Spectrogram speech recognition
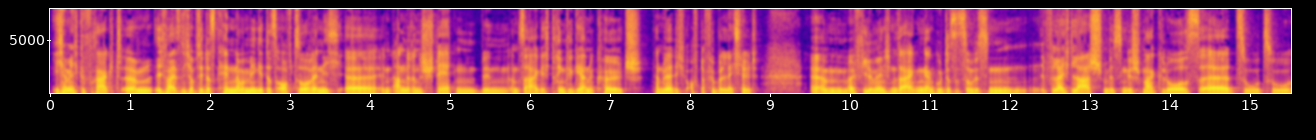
Ich habe mich gefragt, ähm, ich weiß nicht, ob Sie das kennen, aber mir geht es oft so, wenn ich äh, in anderen Städten bin und sage, ich trinke gerne Kölsch, dann werde ich oft dafür belächelt. Ähm, weil viele Menschen sagen, ja gut, das ist so ein bisschen, vielleicht lasch, ein bisschen geschmacklos, äh, zu, zu,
